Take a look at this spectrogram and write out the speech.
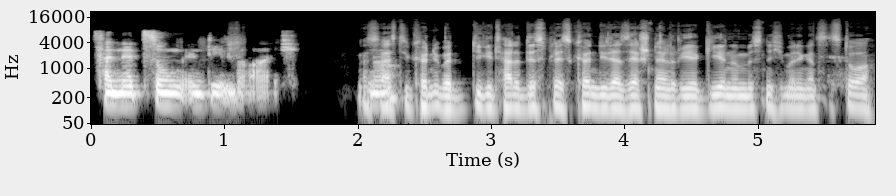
Vernetzung in dem Bereich. Das ja. heißt, die können über digitale Displays, können die da sehr schnell reagieren und müssen nicht immer den ganzen Store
